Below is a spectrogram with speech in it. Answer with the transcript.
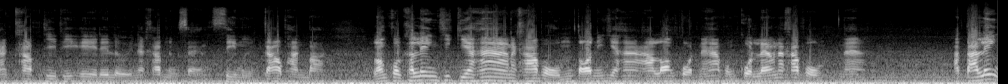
นะครับที่พี่เอได้เลยนะครับ 1 4 9 0 0 0 บาท ลองกดคันเร่งที่เกียร์5นะครับผมตอนนี้เกียร์5อะลองกดนะฮะผมกดแล้วนะครับผมนะอัตราเร่ง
